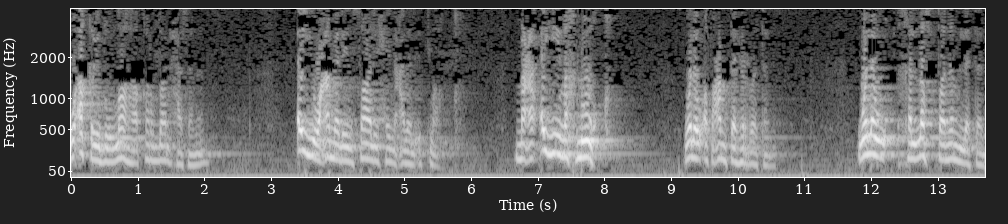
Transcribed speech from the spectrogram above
وأقرضوا الله قرضا حسنا. أي عمل صالح على الإطلاق. مع أي مخلوق. ولو أطعمت هرة. ولو خلصت نملة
